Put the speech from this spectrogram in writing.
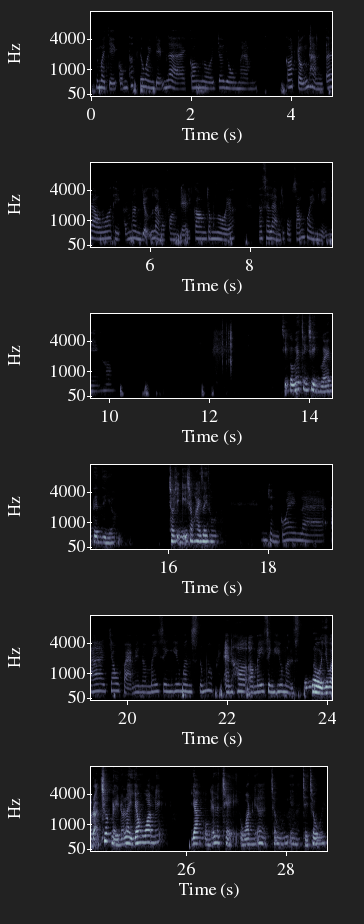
Nhưng mà chị cũng thích cái quan điểm là con người cho dù mà có trưởng thành tới đâu á, thì cũng nên giữ lại một phần trẻ con trong người á nó sẽ làm cho cuộc sống của em nhẹ nhàng hơn. Chị có biết chương trình của em tên gì không? Cho chị nghĩ trong hai giây thôi. Chương trình của em là à, Châu Phạm and Amazing Humans đúng không? And Her Amazing Humans. Đúng rồi nhưng mà đoạn trước đấy nó là young one ấy. Young có nghĩa là trẻ one nghĩa là châu ấy em là trẻ châu ấy.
